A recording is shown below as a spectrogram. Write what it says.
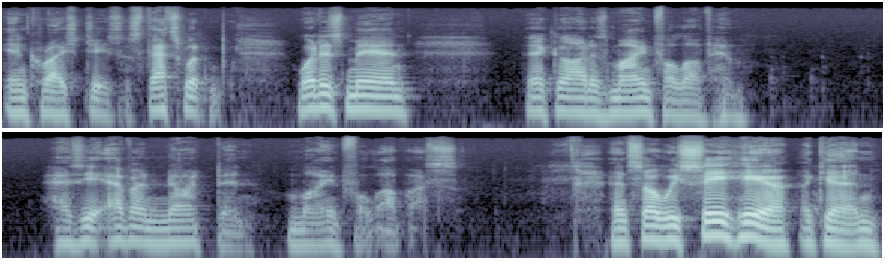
in Christ Jesus. That's what, what is man that God is mindful of him? Has he ever not been mindful of us? And so we see here again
